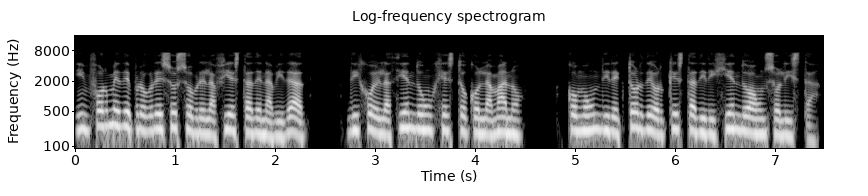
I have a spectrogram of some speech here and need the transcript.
Informe de progreso sobre la fiesta de Navidad, dijo él haciendo un gesto con la mano, como un director de orquesta dirigiendo a un solista.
